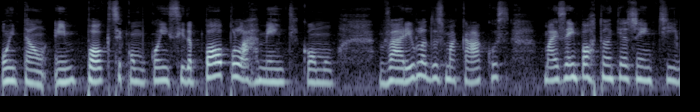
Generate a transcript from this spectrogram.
ou então mpox, como conhecida popularmente como varíola dos macacos, mas é importante a gente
